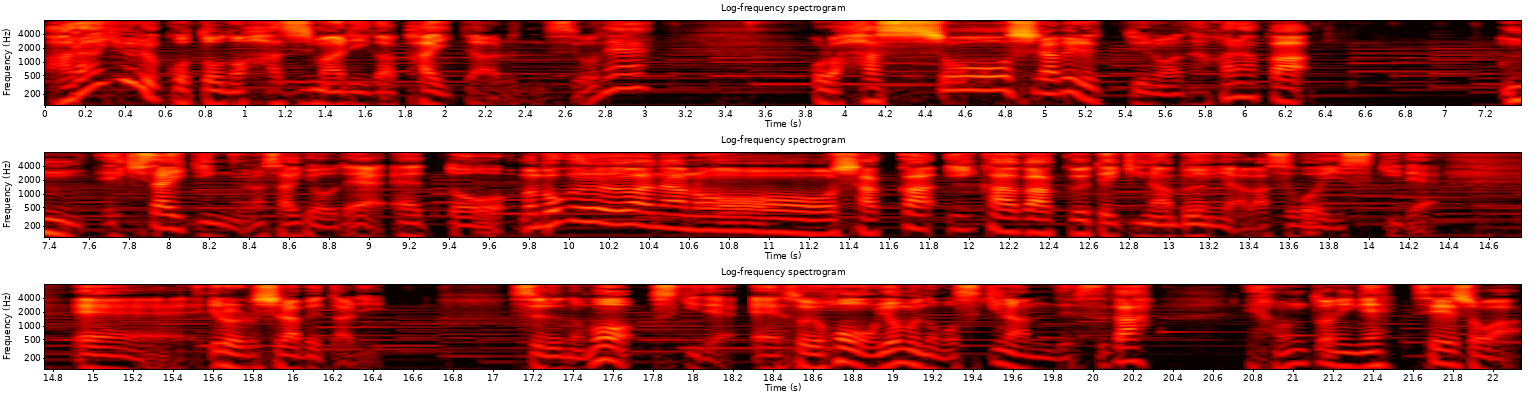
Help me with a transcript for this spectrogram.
あらゆることの始まりが書いてあるんですよね。これ発祥を調べるっていうのはなかなか、うん、エキサイティングな作業で、えっとまあ、僕は、ね、あの社会科学的な分野がすごい好きで、えー、いろいろ調べたりするのも好きで、えー、そういう本を読むのも好きなんですが、えー、本当にね聖書は、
